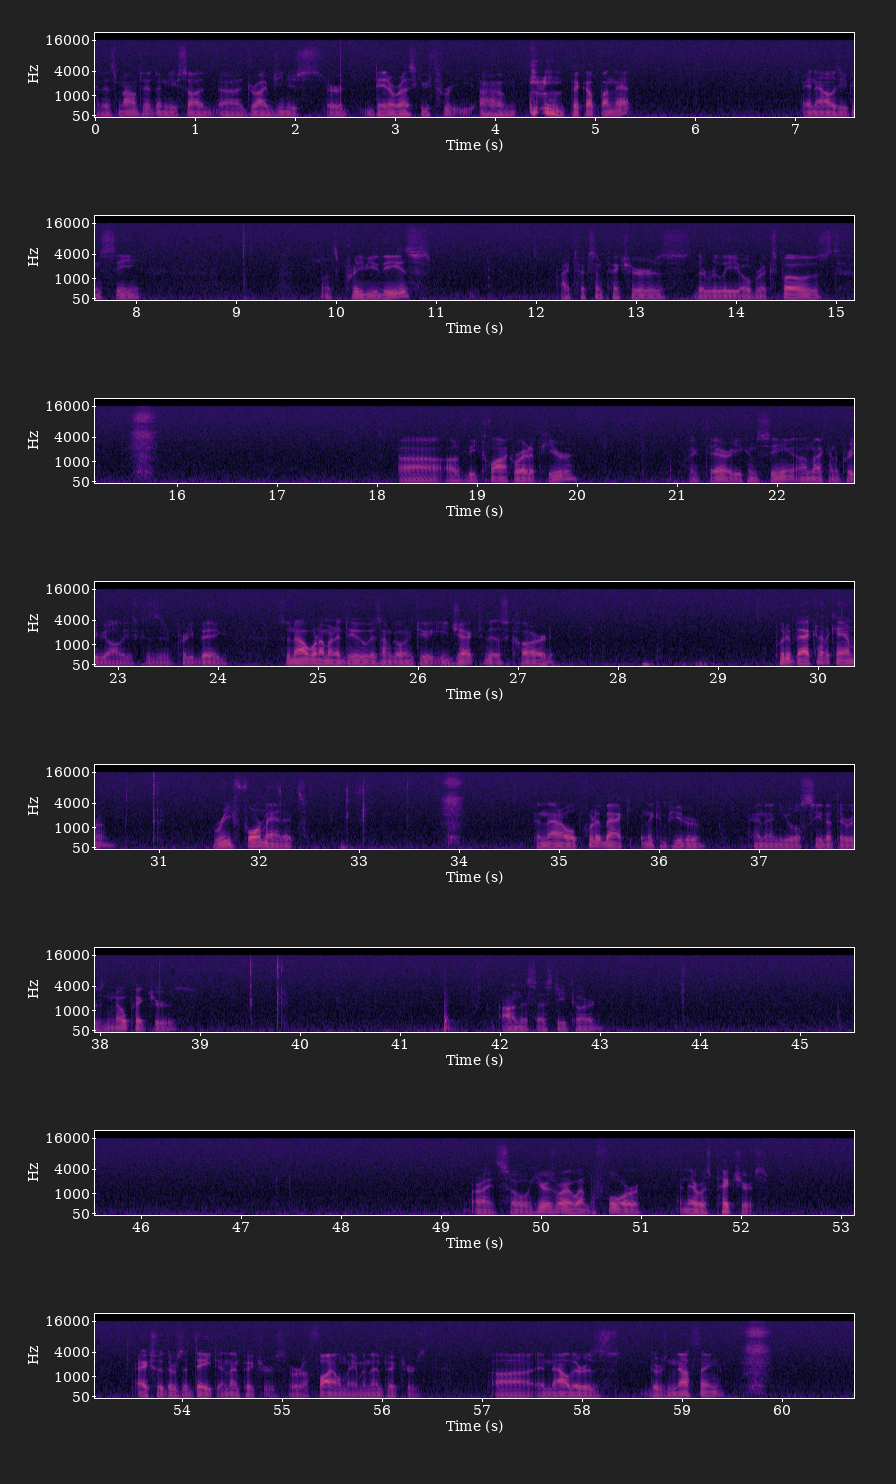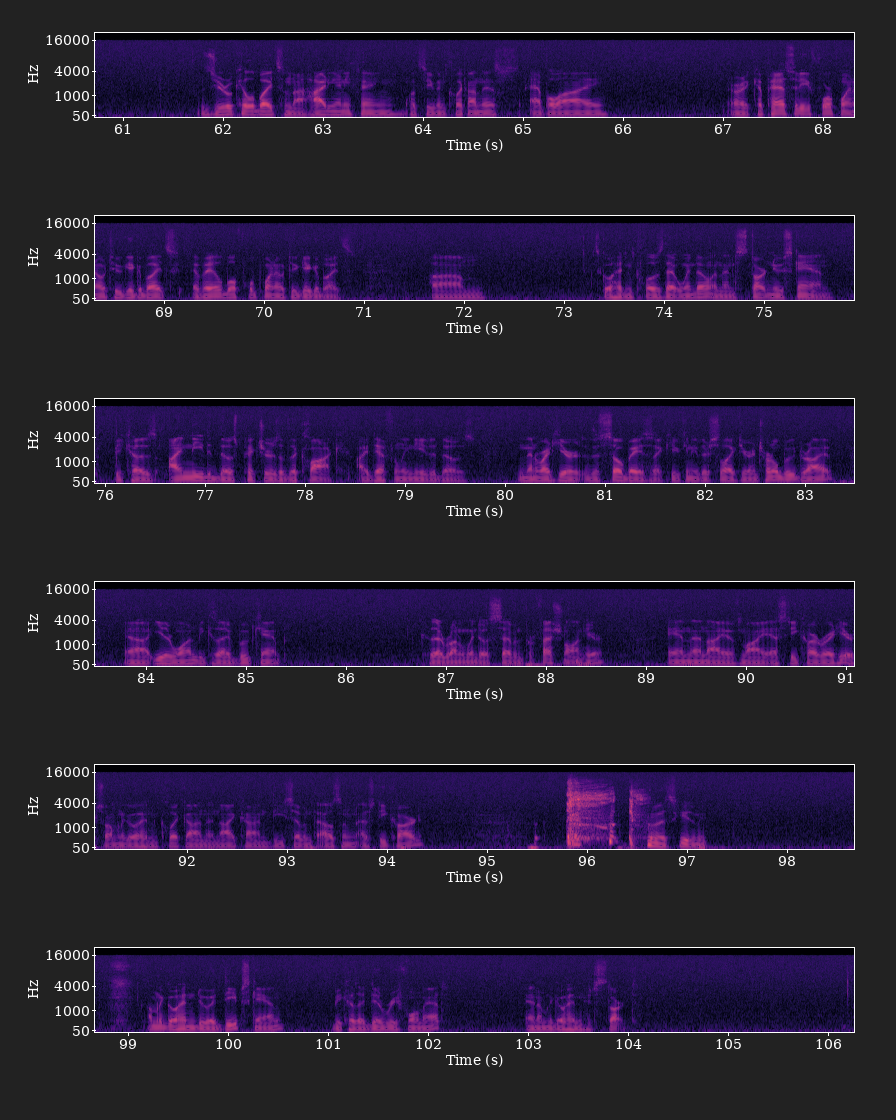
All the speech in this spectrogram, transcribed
It is mounted, and you saw uh, Drive Genius or Data Rescue 3 um, pick up on that. And now, as you can see, let's preview these. I took some pictures. They're really overexposed. Uh, of the clock right up here. Right there, you can see. I'm not going to preview all these because these are pretty big. So now what I'm going to do is I'm going to eject this card put it back into the camera, reformat it, and then I will put it back in the computer, and then you will see that there is no pictures on this SD card. Alright, so here's where I went before, and there was pictures. Actually, there's a date and then pictures, or a file name and then pictures. Uh, and now there is there's nothing. Zero kilobytes, I'm not hiding anything. Let's even click on this. Apple I. Alright, capacity 4.02 gigabytes. Available 4.02 gigabytes. Um, let's go ahead and close that window and then start new scan because I needed those pictures of the clock. I definitely needed those. And then right here, this is so basic. You can either select your internal boot drive, uh, either one because I have Boot Camp, because I run Windows 7 Professional on here. And then I have my SD card right here. So I'm going to go ahead and click on the Nikon D7000 SD card. Excuse me. I'm going to go ahead and do a deep scan because I did reformat. And I'm going to go ahead and hit start.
